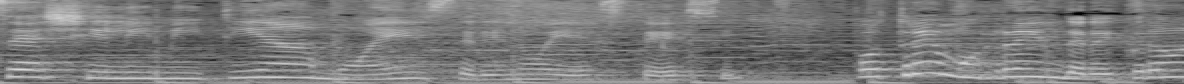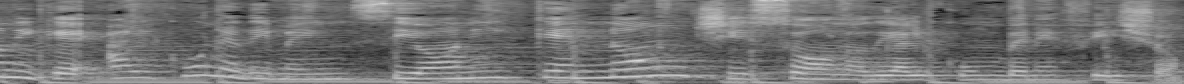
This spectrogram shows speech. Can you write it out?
Se ci limitiamo a essere noi stessi, potremo rendere croniche alcune dimensioni che non ci sono di alcun beneficio,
